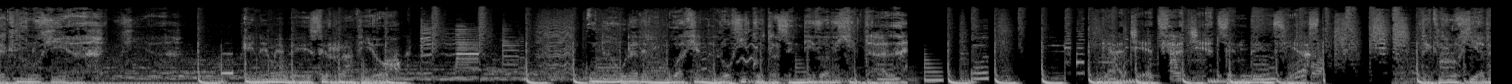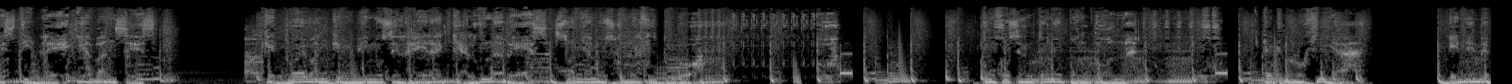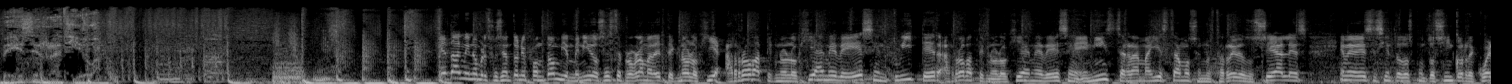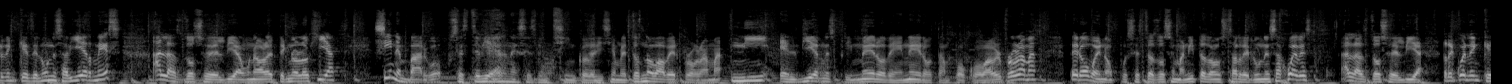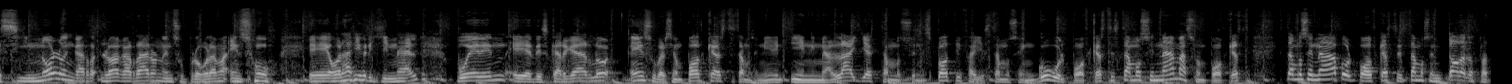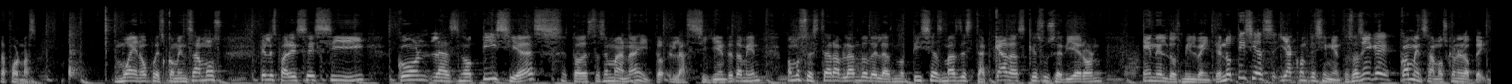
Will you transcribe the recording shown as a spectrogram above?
Tecnología. En Radio. Una hora de lenguaje analógico trascendido a digital. Gadgets, gadgets, tendencias. Tecnología vestible y avances que prueban que vivimos en la era que alguna vez soñamos como el futuro. Con José Antonio Pontón. Tecnología MBS Radio. ¿Qué tal? Mi nombre es José Antonio Pontón. Bienvenidos a este programa de tecnología, arroba tecnología MBS en Twitter, arroba tecnología MBS en Instagram. Ahí estamos en nuestras redes sociales, MBS 102.5. Recuerden que es de lunes a viernes a las 12 del día, una hora de tecnología. Sin embargo, pues este viernes es 25 de diciembre, entonces no va a haber programa, ni el viernes primero de enero tampoco va a haber programa. Pero bueno, pues estas dos semanitas vamos a estar de lunes a jueves a las 12 del día. Recuerden que si no lo, agarraron en su programa, en su eh, horario original, pueden eh, descargarlo en su versión podcast. Estamos en, en, Himalaya, estamos en Spotify, estamos en Google Podcast, estamos en Amazon Podcast, estamos en Apple Podcast, estamos en todas las plataformas. Bueno, pues comenzamos. ¿Qué les parece si con las noticias toda esta semana y la siguiente también vamos a estar hablando de las noticias más destacadas que sucedieron en el 2020? Noticias y acontecimientos. Así que comenzamos con el update.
